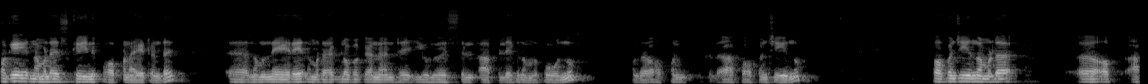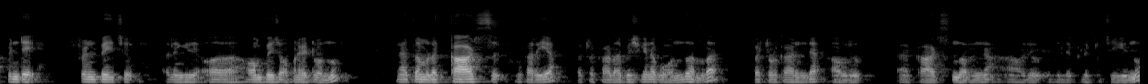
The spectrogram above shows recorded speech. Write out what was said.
ഓക്കെ നമ്മുടെ സ്ക്രീൻ ഇപ്പോൾ ഓപ്പൺ ആയിട്ടുണ്ട്. നമ്മൾ നേരെ നമ്മുടെ ഗ്ലോബൽ കാനന്റെ യൂണിവേഴ്സൽ ആപ്പിലേക്ക് നമ്മൾ പോകുന്നു. നമ്മുടെ ഓപ്പൺ ആപ്പ് ഓപ്പൺ ചെയ്യുന്നു. ഓപ്പൺ ചെയ്യുന്ന നമ്മുടെ ആപ്പിന്റെ ഫ്രണ്ട് പേജ് അല്ലെങ്കിൽ ഹോം പേജ് ഓപ്പൺ ആയിട്ട് വന്നു. അതിനകത്ത് നമ്മുടെ കാർഡ്സ് നമുക്കറിയാം. പെട്രോൾ കാർഡ് അപേക്ഷിക്കാൻ പോകുന്നത് നമ്മുടെ പെട്രോൾ കാർഡിന്റെ ആ ഒരു കാർഡ്സ് എന്ന് പറഞ്ഞ ആ ഒരു ഇതിൽ ക്ലിക്ക് ചെയ്യുന്നു.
